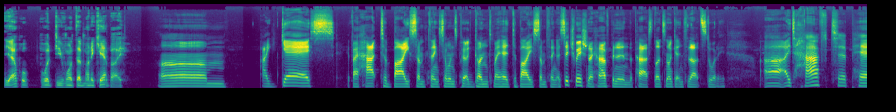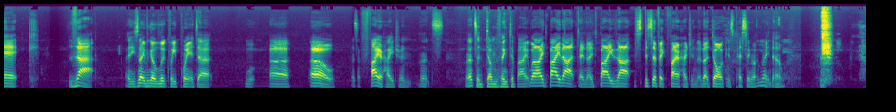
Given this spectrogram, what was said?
Yeah, well what do you want that money can't buy? Um, I guess if I had to buy something, someone's put a gun to my head to buy something. A situation I have been in in the past. Let's not get into that story. Uh, I'd have to pick that, and he's not even gonna look where he pointed at. Uh, oh, that's a fire hydrant. That's that's a dumb thing to buy. Well, I'd buy that then. I'd buy that specific fire hydrant that that dog is pissing on right now.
